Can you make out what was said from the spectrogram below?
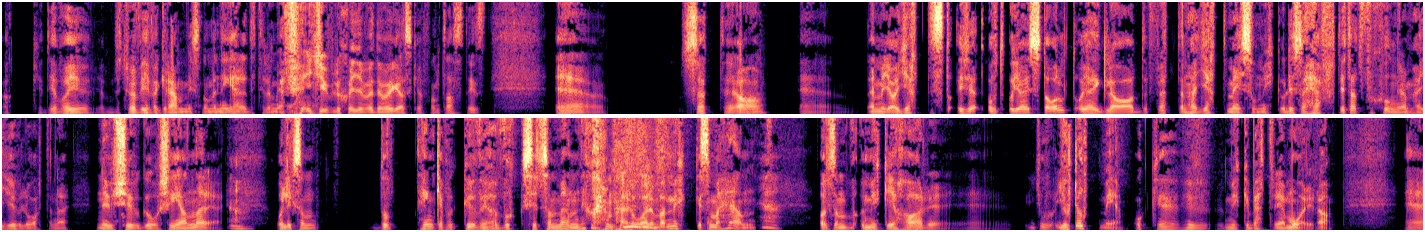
och det var ju, jag tror att vi var Grammis-nominerade till och med för en julskiva, det var ju ganska fantastiskt. Eh, så att, eh, ja, eh, nej men jag är jättestolt, och, och jag är stolt och jag är glad för att den har gett mig så mycket och det är så häftigt att få sjunga de här jullåtarna nu 20 år senare. Och liksom, då tänker jag på, gud vad jag har vuxit som människa de här åren, vad mycket som har hänt. Och liksom, hur mycket jag har gjort upp med och eh, hur mycket bättre jag mår idag. Eh,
